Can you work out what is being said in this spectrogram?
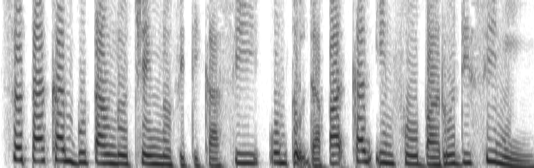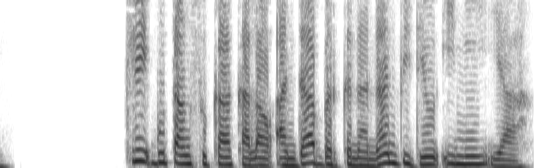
Sertakan butang loceng notifikasi untuk dapatkan info baru di sini. Klik butang suka kalau anda berkenanan video ini ya.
